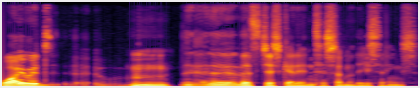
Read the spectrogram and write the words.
Why would? Hmm, uh, let's just get into some of these things.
